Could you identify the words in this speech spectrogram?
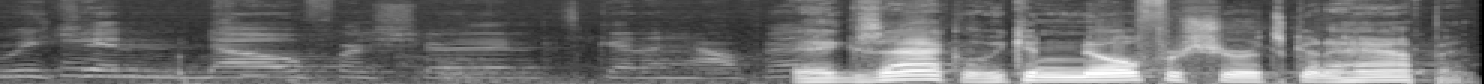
We can know for sure that it's gonna happen. Exactly. We can know for sure it's going to happen.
